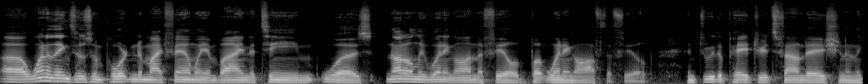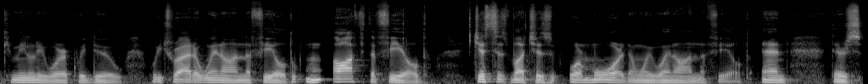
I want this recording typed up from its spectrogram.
uh, one of the things that was important to my family in buying the team was not only winning on the field, but winning off the field. And through the Patriots Foundation and the community work we do, we try to win on the field, off the field, just as much as or more than we win on the field. And there's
